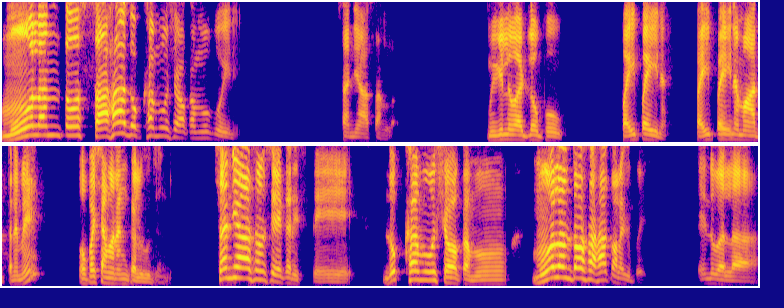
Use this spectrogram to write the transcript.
మూలంతో సహా దుఃఖము శోకము పోయినాయి సన్యాసంలో. మిగిలిన వాటిలో పోవు. పై పైన పై పైన మాత్రమే ఉపశమనం కలుగుతుంది. సన్యాసం స్వీకరిస్తే దుఃఖము శోకము మూలంతో సహా తొలగిపోయింది ఎందువల్ల?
